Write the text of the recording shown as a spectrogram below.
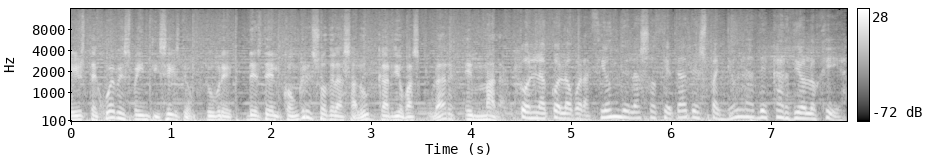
Este jueves 26 de octubre desde el Congreso de la Salud Cardiovascular en Málaga. Con la colaboración de la Sociedad Española de Cardiología.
